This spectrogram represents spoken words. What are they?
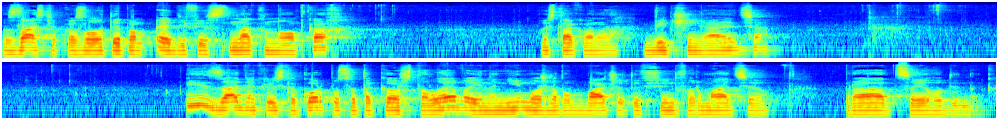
Застібка з логотипом Edifice на кнопках. Ось так вона відчиняється. І задня кришка корпусу також сталева, і на ній можна побачити всю інформацію про цей годинник.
